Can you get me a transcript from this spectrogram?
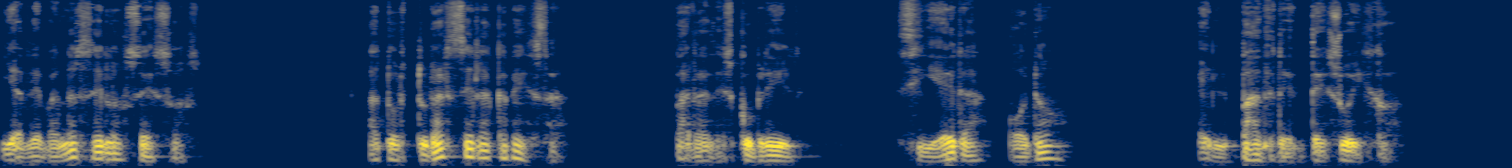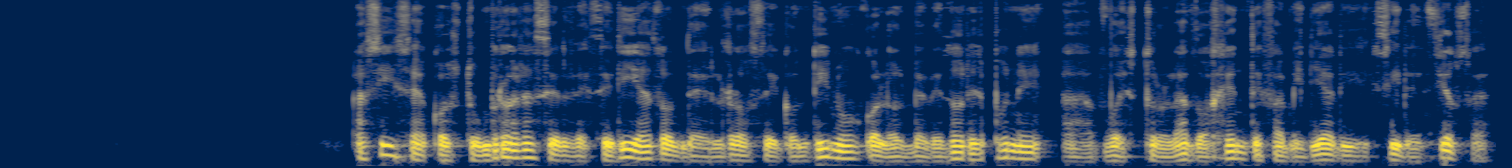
y a devanarse los sesos, a torturarse la cabeza, para descubrir si era o no el padre de su hijo. Así se acostumbró a la cervecería donde el roce continuo con los bebedores pone a vuestro lado a gente familiar y silenciosa,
